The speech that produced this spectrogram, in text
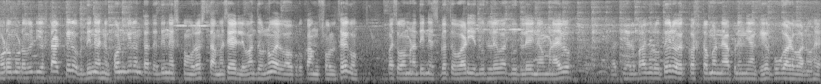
મોડો મોડો વીડિયો સ્ટાર્ટ કર્યો. કે દિનેશને ફોન કર્યો ને તાતે દિનેશ કહું, રસ્તામાં છે એટલે વાંધો ન આવ્યો, આપણું કામ સોલ્વ થઈ ગયું. પછી હમણાં દિનેશ ગતો વાળીએ દૂધ લેવા, દૂધ લઈને હમણાં આવ્યો. અત્યારે બાજરો તોર્યો એક કસ્ટમરને આપણે ત્યાં ઘેર પુગાડવાનો છે.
